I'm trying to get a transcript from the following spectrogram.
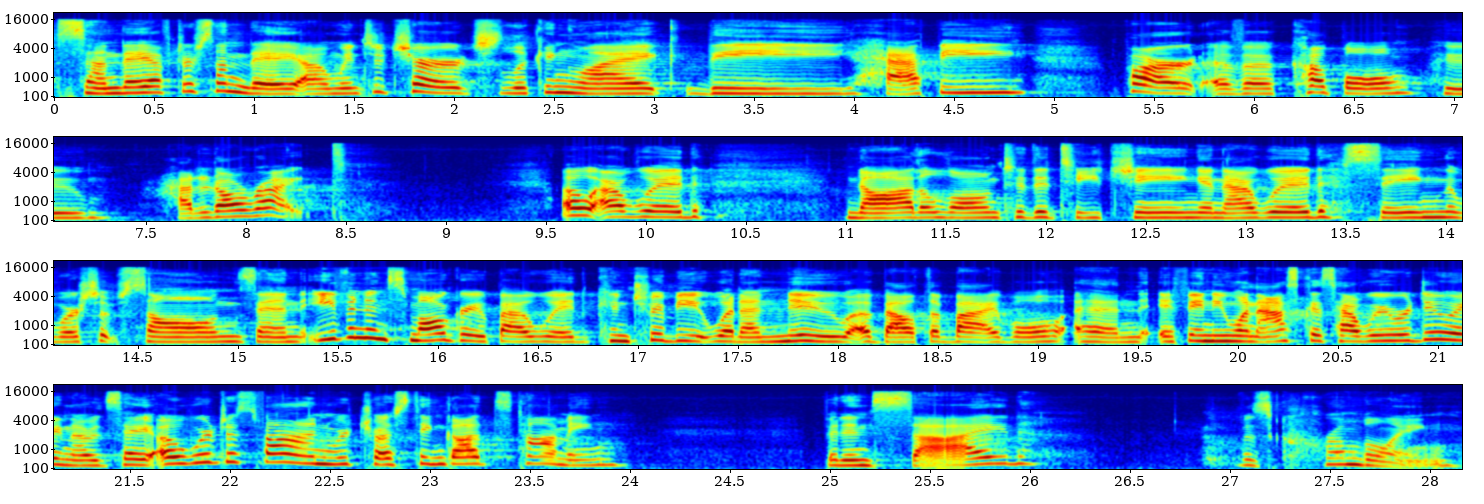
Sunday after Sunday, I went to church looking like the happy part of a couple who had it all right. Oh, I would nod along to the teaching and I would sing the worship songs. And even in small group, I would contribute what I knew about the Bible. And if anyone asked us how we were doing, I would say, Oh, we're just fine. We're trusting God's timing. But inside was crumbling,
